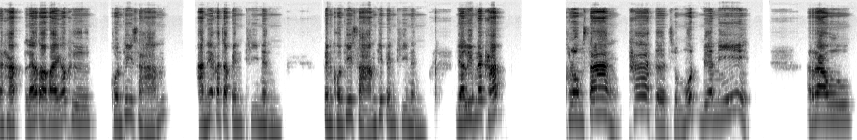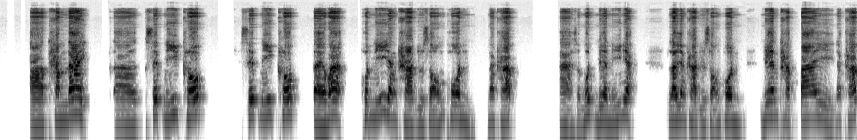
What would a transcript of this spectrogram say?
นะครับ แล้วต่อไปก็คือคนที่สามอันนี้ก็จะเป็นทีหนึ่งเป็นคนที่สามที่เป็นทีหนึ่งอย่าลืมนะครับ โครงสร้างถ้าเกิดสมมุติเดือนนี้ เราทำได้เซตนี้ครบ เซตนี้ครบ แต่ว่าคนนี้ยังขาดอยู่สองคนนะครับสมมติเดือนนี้เนี่ย เรายังขาดอยู่สองคน เดือนถัดไปนะครับ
